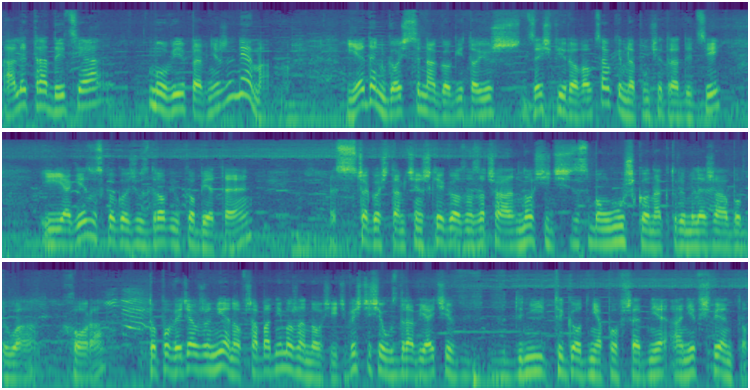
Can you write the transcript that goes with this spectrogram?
Ale tradycja mówi pewnie, że nie ma. No. Jeden gość synagogi to już ześwirował całkiem na punkcie tradycji i jak Jezus kogoś uzdrowił kobietę z czegoś tam ciężkiego, ona zaczęła nosić ze sobą łóżko, na którym leżała, bo była chora, to powiedział, że nie no, w szabat nie można nosić. Weźcie się uzdrawiajcie w, w dni tygodnia powszednie, a nie w święto.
